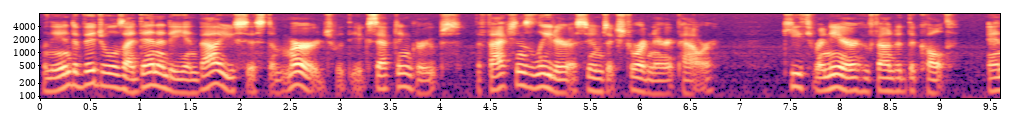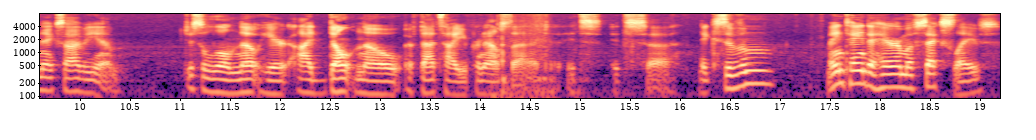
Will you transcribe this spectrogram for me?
When the individual's identity and value system merge with the accepting groups, the faction's leader assumes extraordinary power. Keith Raniere, who founded the cult NXIVM. Just a little note here. I don't know if that's how you pronounce that. It's it's uh, Nixivum maintained a harem of sex slaves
